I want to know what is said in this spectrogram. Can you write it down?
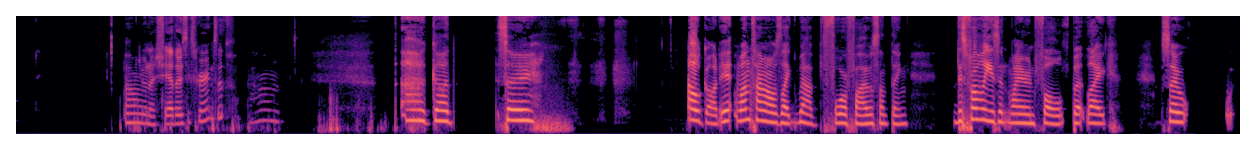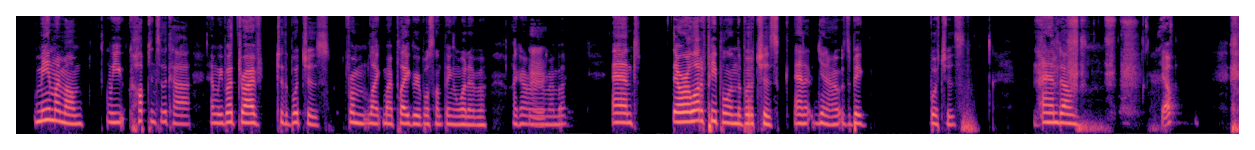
Do Um, you want to share those experiences? um, oh god. So Oh god, it one time I was like about 4 or 5 or something. This probably isn't my own fault, but like so w- me and my mum we hopped into the car and we both drive to the butcher's from like my playgroup or something or whatever. I can't really Mm. remember. And there were a lot of people in the butcher's and it, you know, it was a big butcher's. And um Yep.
